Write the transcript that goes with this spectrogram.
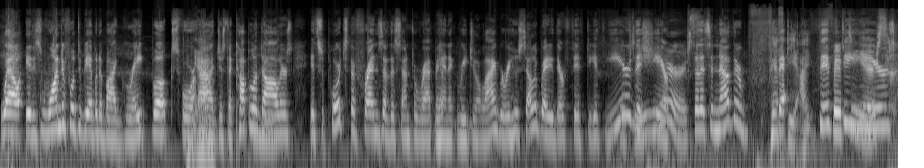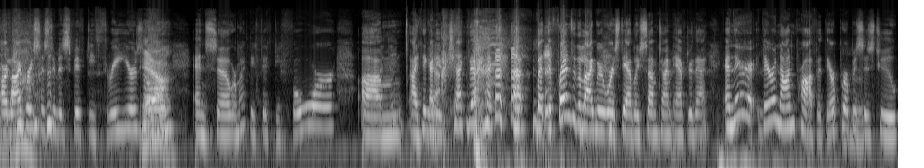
Well, it is wonderful to be able to buy great books for Yeah. uh, just a couple of dollars. It supports the Friends of the Central Rappahannock Regional Library, who celebrated their 50th year 50 this year. years. So that's another be- 50, I- 50, 50 years. years. Our library system is 53 years Yeah. old. And so, or it might be 54. Um, I think I, yeah. need to check that. Uh, but the Friends of the Library were established sometime after that. And they're, they're a nonprofit. Their purpose is to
